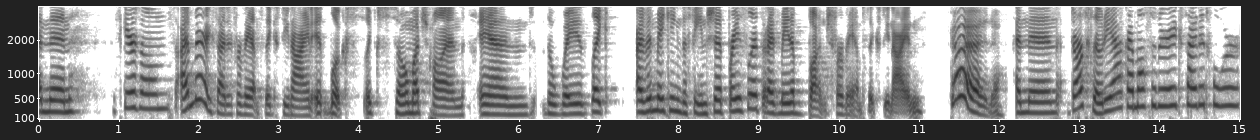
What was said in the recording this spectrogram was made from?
And then scare zones. I'm very excited for Vamp 69. It looks like so much fun. And the way, like, I've been making the Fiendship bracelets and I've made a bunch for Vamp 69. Good. And then Dark Zodiac, I'm also very excited for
